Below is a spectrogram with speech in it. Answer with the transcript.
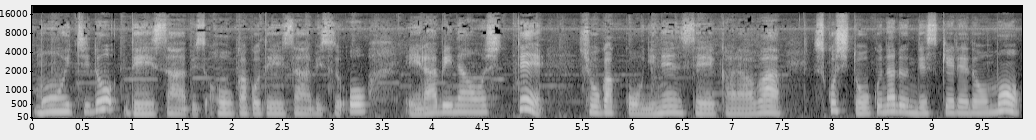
もう一度デイサービス放課後デイサービスを選び直して小学校2年生からは少し遠くなるんですけれども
